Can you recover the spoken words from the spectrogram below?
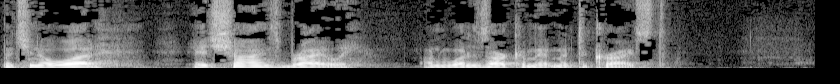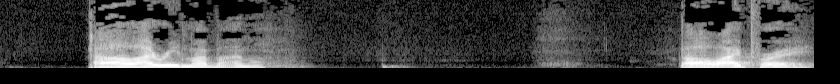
but you know what? It shines brightly on what is our commitment to Christ. Oh, I read my Bible. Oh, I pray.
